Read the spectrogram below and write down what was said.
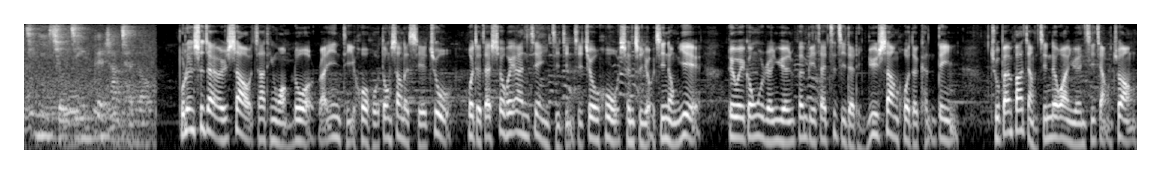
精益求精，更上层楼。不论是在儿少、家庭网络、软硬体或活动上的协助，或者在社会案件以及紧急救护，甚至有机农业，六位公务人员分别在自己的领域上获得肯定。主颁发奖金六万元及奖状，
